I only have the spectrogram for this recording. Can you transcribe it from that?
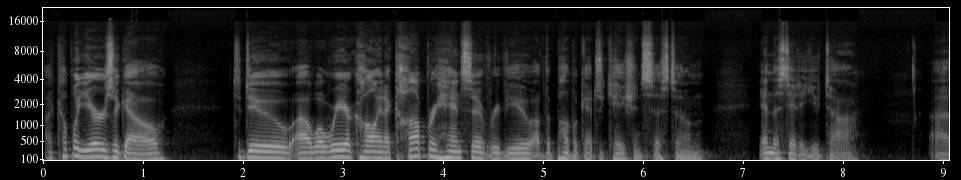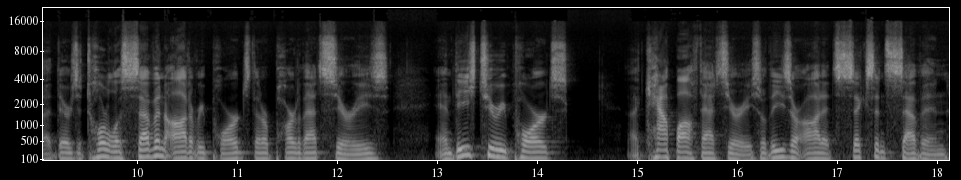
a couple years ago to do uh, what we are calling a comprehensive review of the public education system in the state of Utah. Uh, there's a total of seven audit reports that are part of that series, and these two reports uh, cap off that series. So these are audits six and seven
